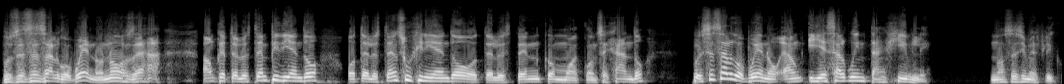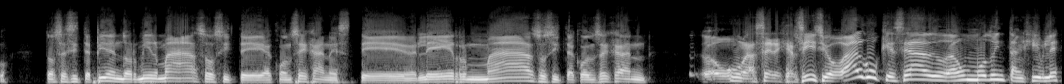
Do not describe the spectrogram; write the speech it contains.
pues eso es algo bueno, ¿no? O sea, aunque te lo estén pidiendo o te lo estén sugiriendo o te lo estén como aconsejando, pues es algo bueno y es algo intangible. No sé si me explico. Entonces, si te piden dormir más o si te aconsejan este leer más o si te aconsejan uh, hacer ejercicio, algo que sea a un modo intangible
